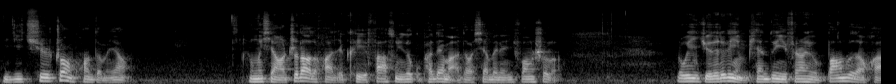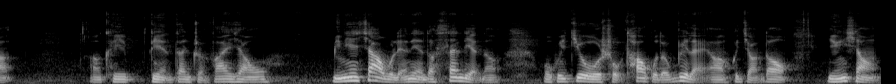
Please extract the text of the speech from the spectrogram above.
以及趋势状况怎么样。如果想要知道的话，就可以发送你的股票代码到下面联系方式了。如果你觉得这个影片对你非常有帮助的话，啊，可以点赞转发一下哦。明天下午两点到三点呢，我会就手套股的未来啊，会讲到影响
